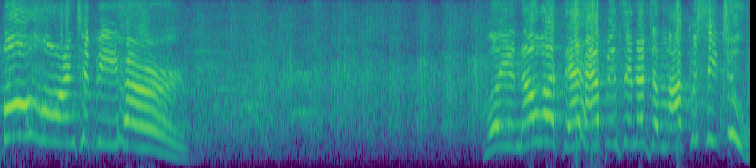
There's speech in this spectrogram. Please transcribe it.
bullhorn to be heard. Well, you know what? That happens in a democracy too.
